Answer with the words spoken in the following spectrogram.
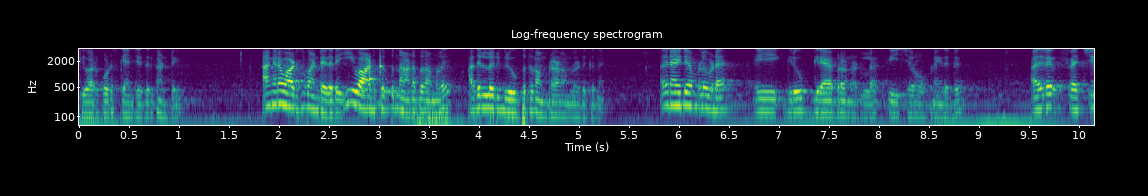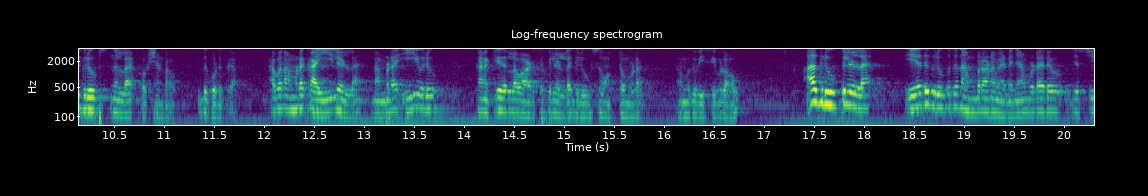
ക്യു ആർ കോഡ് സ്കാൻ ചെയ്തിട്ട് കണക്ട് ചെയ്യും. അങ്ങനെ വാട്സപ്പ് കണക്ട് ചെയ്തിട്ട് ഈ വാട്സപ്പിൽ നിന്നാണ് ഇപ്പോൾ നമ്മൾ അതിലുള്ളൊരു ഗ്രൂപ്പത്തെ നമ്പറാണ് നമ്മൾ എടുക്കുന്നത്. അതിനായിട്ട് നമ്മളിവിടെ ഈ ഗ്രൂപ്പ് ഗ്രാബർ എന്നിട്ടുള്ള ഫീച്ചർ ഓപ്പൺ ചെയ്തിട്ട് അതിൽ ഫെച്ച് ഗ്രൂപ്പ്സ് എന്നുള്ള ഓപ്ഷൻ ഉണ്ടാവും. ഇത് കൊടുക്കുക. അപ്പോൾ നമ്മുടെ കയ്യിലുള്ള നമ്മുടെ ഈ ഒരു കണക്ട് ചെയ്തിട്ടുള്ള വാട്സപ്പിലുള്ള ഗ്രൂപ്പ്സ് മൊത്തം ഇവിടെ നമുക്ക് വിസിബിൾ ആവും. ആ ഗ്രൂപ്പിലുള്ള ഏത് ഗ്രൂപ്പത്തെ നമ്പറാണ് വേണ്ടത്? ഞാൻ ഇവിടെ ഒരു ജസ്റ്റ്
